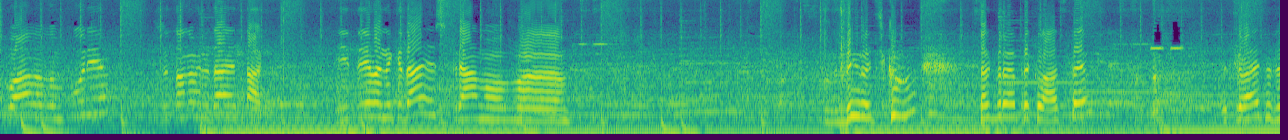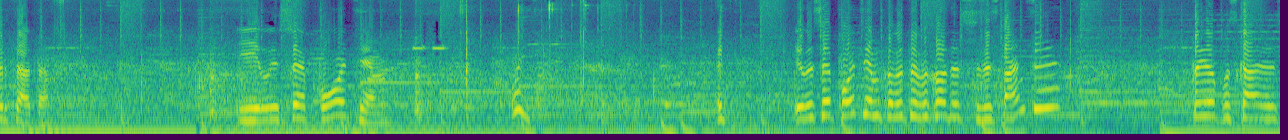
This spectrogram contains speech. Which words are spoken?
В Куала-Лумпурі жетон виглядає так. І ти його не кидаєш прямо в, в дирочку. Так треба прикласти. Відкриваються дверцята. І лише потім. І лише потім, коли ти виходиш зі станції, ти опускаєш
